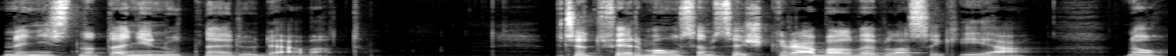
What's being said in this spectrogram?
není snad ani nutné dodávat. Před firmou jsem se škrábal ve vlasech i já. No,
